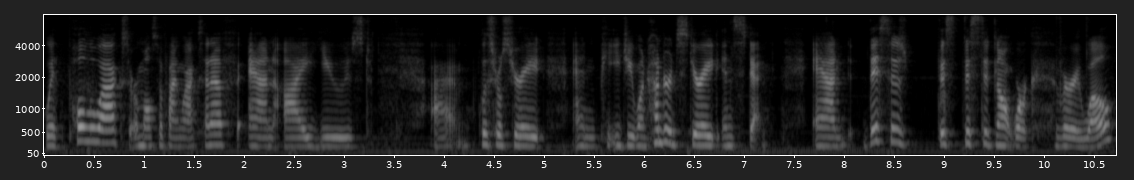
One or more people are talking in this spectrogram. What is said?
with Polawax or Emulsifying Wax NF, and I used um, glyceryl stearate and PEG 100 stearate instead. And this is this this did not work very well.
